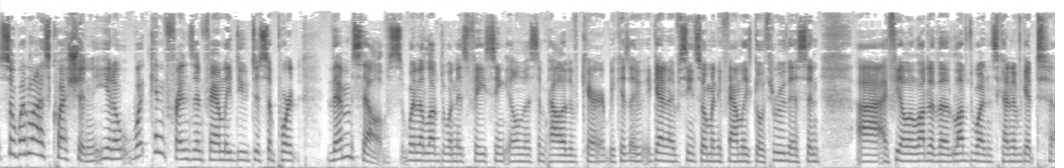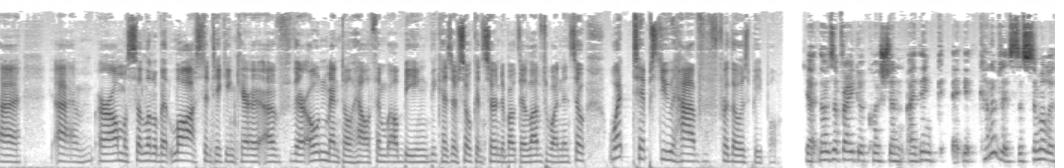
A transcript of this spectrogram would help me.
So one last question, you know, what can friends and family do to support themselves when a loved one is facing illness and palliative care? Because I, again, I've seen so many families go through this, and uh, I feel a lot of the loved ones kind of get. Uh, um, are almost a little bit lost in taking care of their own mental health and well being because they're so concerned about their loved one. And so, what tips do you have for those people? Yeah, that was a very good question. I think it kind of is similar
